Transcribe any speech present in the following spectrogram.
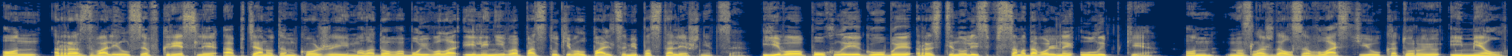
Он развалился в кресле, обтянутом кожей молодого буйвола, и лениво постукивал пальцами по столешнице. Его пухлые губы растянулись в самодовольной улыбке. Он наслаждался властью, которую имел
